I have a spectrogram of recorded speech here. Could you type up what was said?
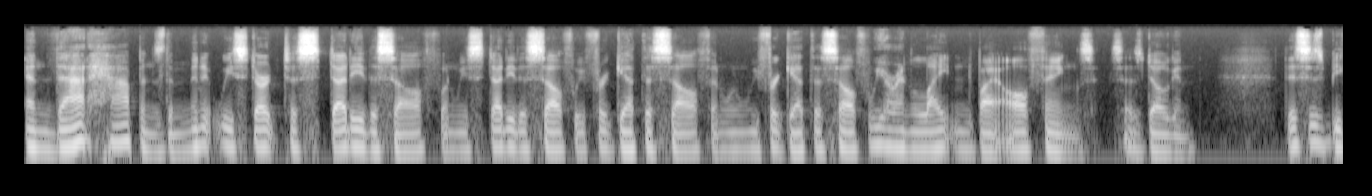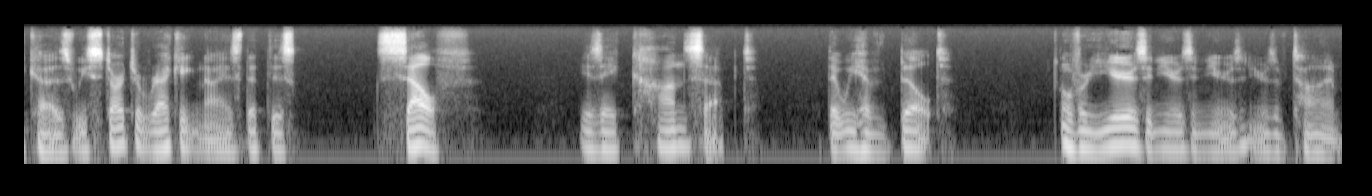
And that happens the minute we start to study the self. When we study the self, we forget the self. And when we forget the self, we are enlightened by all things, says Dogen. This is because we start to recognize that this self is a concept that we have built over years and years and years and years of time.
